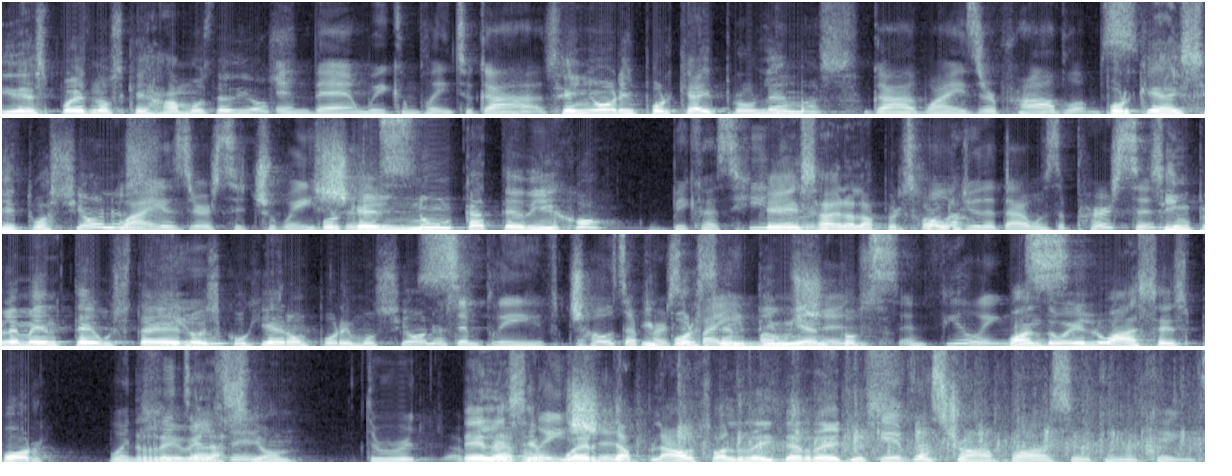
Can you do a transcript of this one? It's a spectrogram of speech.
Y después nos quejamos de Dios. and then we complain to God. Señor, ¿y por qué hay problemas? God, why is there problems? ¿Por qué hay situaciones? Why is there situations? Porque Él nunca te dijo because He que esa era la persona. told you that that was the person. Simplemente ustedes lo You escogieron por emociones. Simply chose a y person por by sentimientos. emotions and feelings. Cuando Él lo hace es por when He revelación. Dele ese fuerte aplauso al Rey de Reyes. Give a strong applause to the King of Kings.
